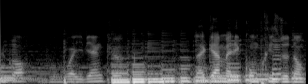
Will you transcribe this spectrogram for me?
d'accord? Vous voyez bien que la gamme elle est comprise dedans.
